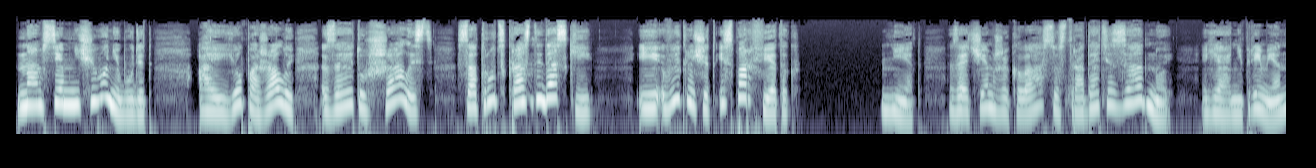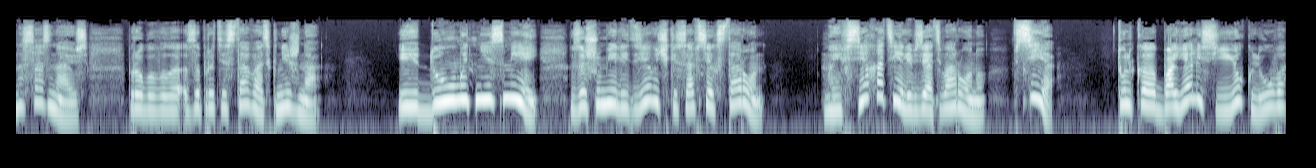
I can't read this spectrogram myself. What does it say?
Нам всем ничего не будет, а ее, пожалуй, за эту шалость сотрут с красной доски и выключат из парфеток. Нет, зачем же классу страдать из-за одной? Я непременно сознаюсь, пробовала запротестовать княжна. И думать не смей, зашумели девочки со всех сторон. Мы все хотели взять ворону, все, только боялись ее клюва,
